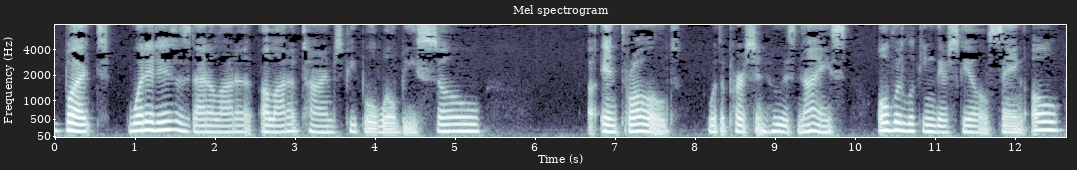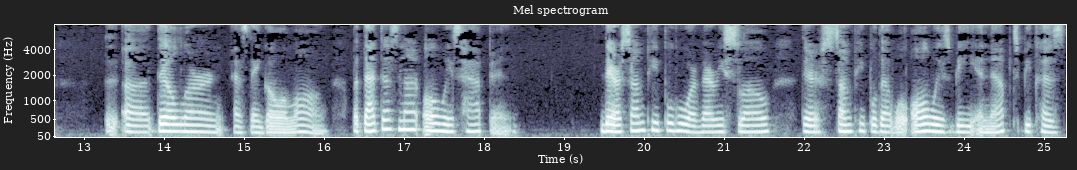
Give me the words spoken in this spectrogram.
But what it is is that a lot of a lot of times people will be so uh, enthralled with a person who is nice overlooking their skills saying oh uh, they'll learn as they go along. But that does not always happen. There are some people who are very slow. There are some people that will always be inept because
